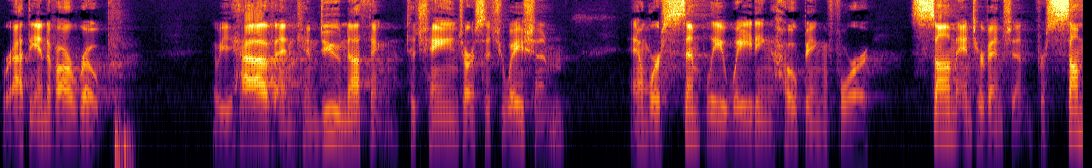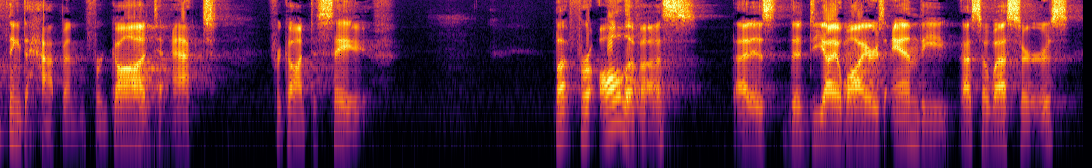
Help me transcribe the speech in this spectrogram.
We're at the end of our rope. We have and can do nothing to change our situation and we're simply waiting, hoping for some intervention, for something to happen, for God to act, for God to save. But for all of us, that is the DIYers and the SOSers,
